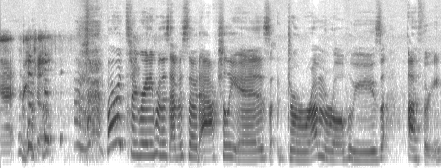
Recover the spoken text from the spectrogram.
that, Rachel. my red string rating for this episode actually is drum roll please a three.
